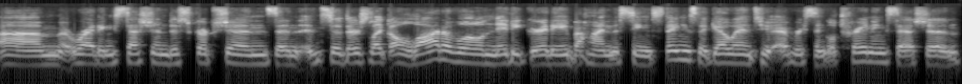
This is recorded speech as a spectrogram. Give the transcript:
um, writing session descriptions. And, and so there's like a lot of little nitty gritty behind the scenes things that go into every single training session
